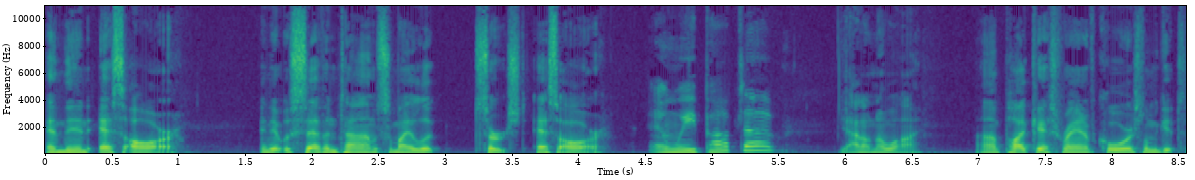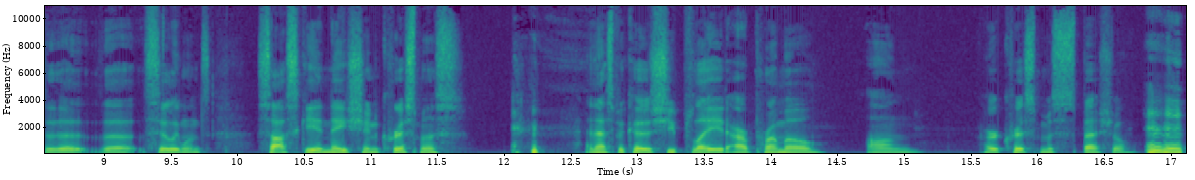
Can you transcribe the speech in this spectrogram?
And then SR. And it was seven times somebody looked searched SR. And we popped up? Yeah, I don't know why. Uh, podcast ran, of course. Let me get to the, the silly ones. Saskia Nation Christmas. and that's because she played our promo on her Christmas special. and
